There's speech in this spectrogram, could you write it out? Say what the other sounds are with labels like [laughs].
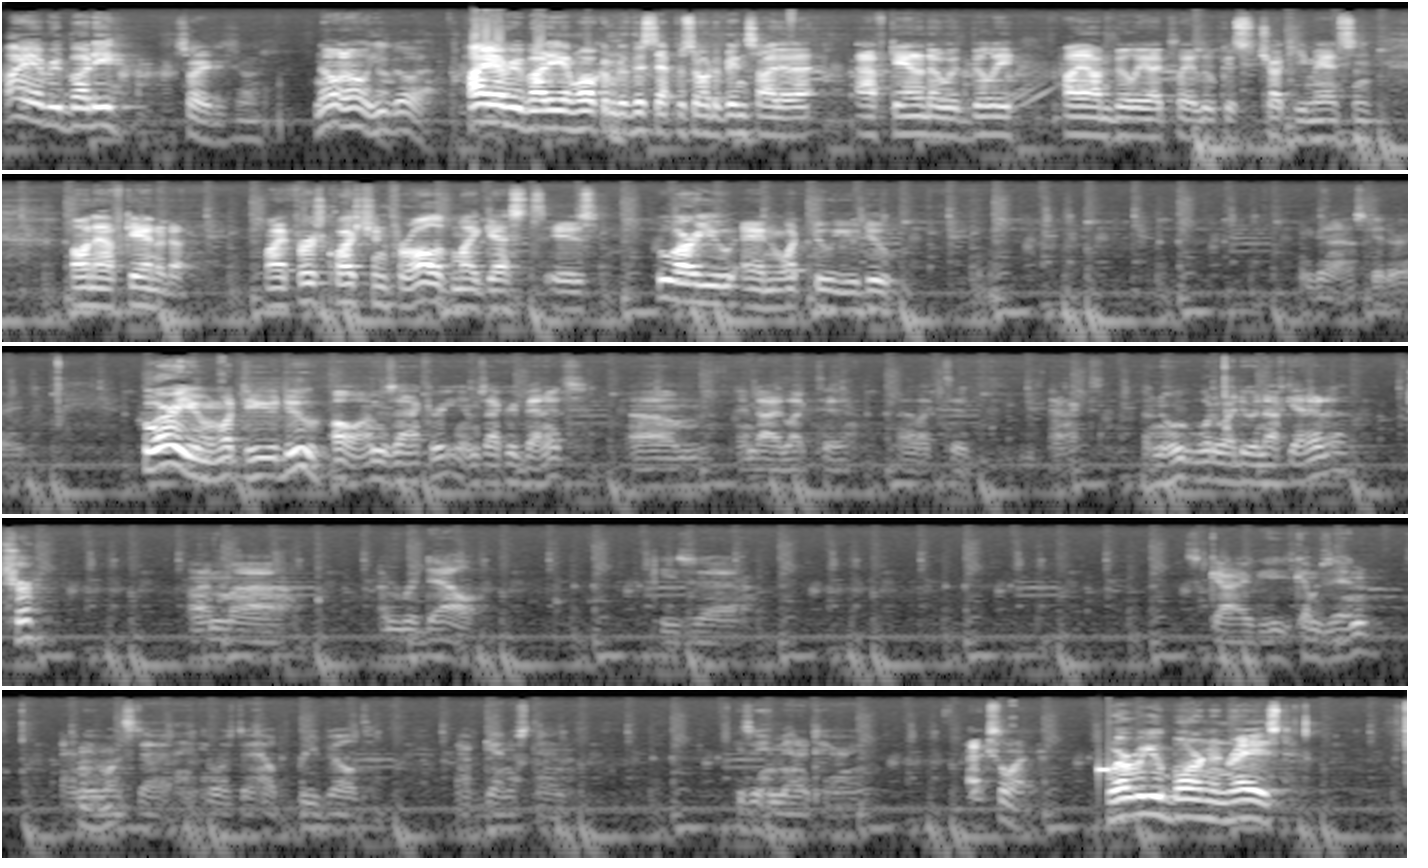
Hi, everybody. Sorry, did you? No, no, you go. Hi, everybody, and welcome to this episode of Inside Afghanada with Billy. Hi, I'm Billy. I play Lucas Chucky Manson on Afghanada. My first question for all of my guests is Who are you and what do you do? You're gonna ask it, right? Who are you and what do you do? Oh, I'm Zachary. I'm Zachary Bennett, um, and I like to I like to act. And who, what do I do in Afghanada? Sure. I'm uh, I'm Riddell. He's uh, this guy. He comes in, and he wants to he wants to help rebuild Afghanistan. He's a humanitarian. Excellent. Where were you born and raised?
